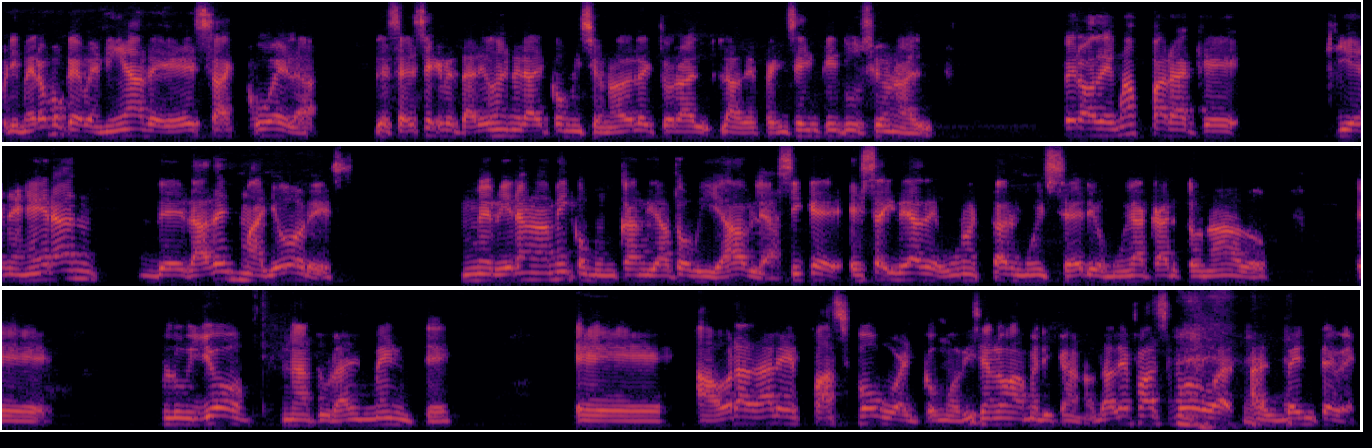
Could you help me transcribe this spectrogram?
primero porque venía de esa escuela de ser secretario general comisionado electoral, la defensa institucional, pero además para que quienes eran de edades mayores me vieran a mí como un candidato viable. Así que esa idea de uno estar muy serio, muy acartonado, eh, fluyó naturalmente. Eh, ahora dale fast forward, como dicen los americanos, dale fast forward al 2020.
